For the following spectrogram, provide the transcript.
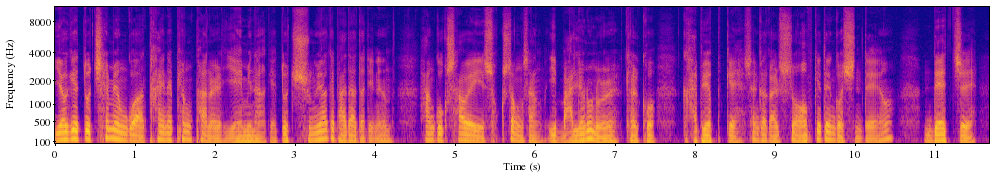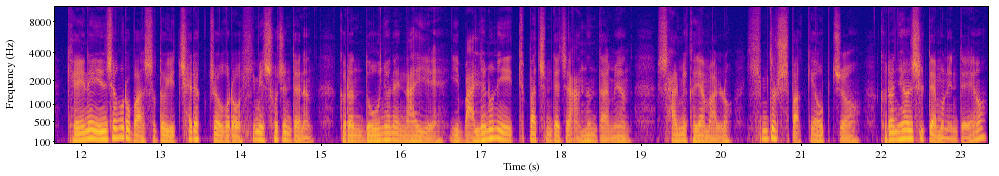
여기에 또 체면과 타인의 평판을 예민하게 또 중요하게 받아들이는 한국 사회의 속성상 이 말년운을 결코 가볍게 생각할 수 없게 된 것인데요. 넷째, 개인의 인생으로 봐서도 이 체력적으로 힘이 소진되는 그런 노년의 나이에 이 말년운이 뒷받침되지 않는다면 삶이 그야말로 힘들 수밖에 없죠. 그런 현실 때문인데요.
